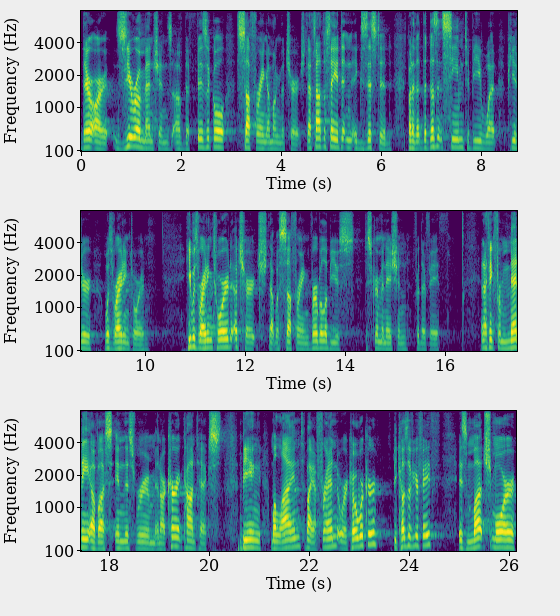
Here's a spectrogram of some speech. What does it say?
there are zero mentions of the physical suffering among the church. That's not to say it didn't existed, but that, that doesn't seem to be what Peter was writing toward. He was writing toward a church that was suffering verbal abuse, discrimination for their faith. And I think for many of us in this room, in our current context, being maligned by a friend or a coworker because of your faith is much more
